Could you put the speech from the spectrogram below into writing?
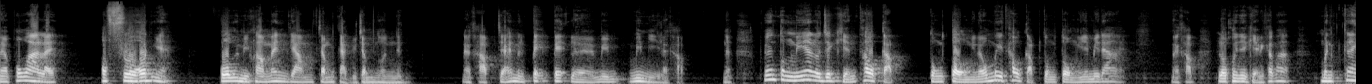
นะเพราะว่าอะไรเพราะ float ไง float มันมีความแม่นยำจำกัดอยู่จำนวนหนึ่งนะครับ จะให้มันเป๊ะๆเลยไม่ไม่มีแหละครับนะเพราะฉะนั้นตรงนี้เราจะเขียนเท่ากับตรงๆแล้วไม่เท่ากับตรงๆนี้ไม่ได้นะครับ เราควรจะเขียนครับว่ามันใกล้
